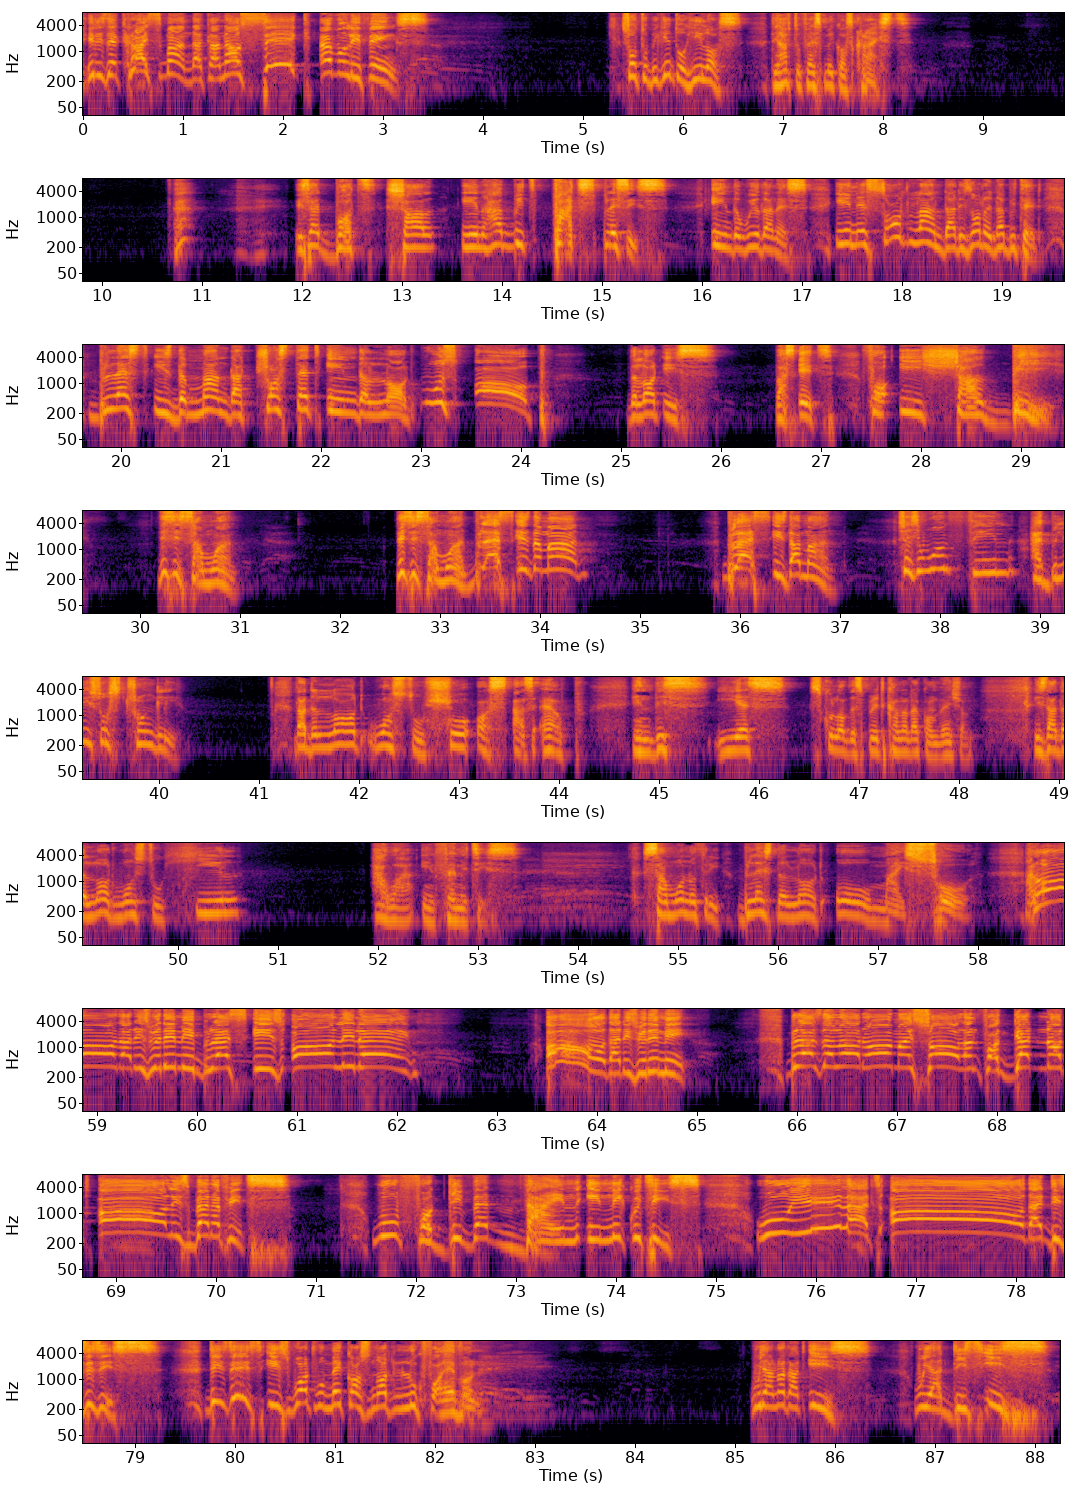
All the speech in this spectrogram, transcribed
It is a Christ man that can now seek heavenly things. So, to begin to heal us, they have to first make us Christ. He said, But shall inhabit parched places in the wilderness, in a salt land that is not inhabited. Blessed is the man that trusted in the Lord, whose hope the Lord is. Verse 8 For he shall be. This is someone. This is someone. Blessed is the man. Blessed is that man. So it's one thing I believe so strongly that the Lord wants to show us as help in this year's School of the Spirit Canada Convention is that the Lord wants to heal our infirmities. Psalm 103 Bless the Lord, O my soul, and all that is within me, bless his holy name. All that is within me. Bless the Lord, O my soul, and forget not all his benefits who forgiveth thine iniquities, who healeth all thy diseases. Disease is what will make us not look for heaven. We are not at ease. We are disease.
